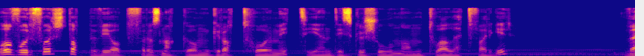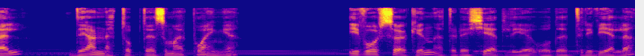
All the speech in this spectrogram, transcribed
Og hvorfor stopper vi opp for å snakke om grått hår mitt i en diskusjon om toalettfarger? Vel, det er nettopp det som er poenget. I vår søken etter det kjedelige og det trivielle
